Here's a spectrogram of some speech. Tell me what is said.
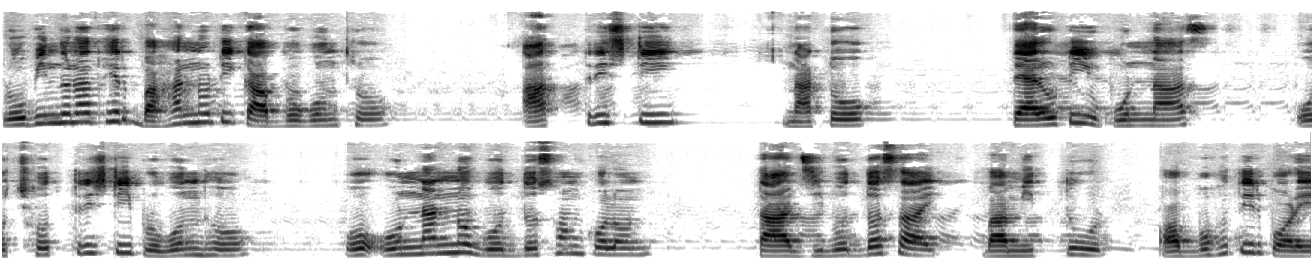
রবীন্দ্রনাথের বাহান্নটি কাব্যগ্রন্থ আটত্রিশটি নাটক, তেরোটি উপন্যাস ও ছত্রিশটি প্রবন্ধ ও অন্যান্য গদ্য সংকলন তার জীবদ্দশায় বা মৃত্যুর অব্যাহতির পরে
